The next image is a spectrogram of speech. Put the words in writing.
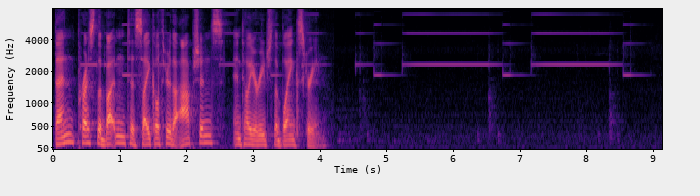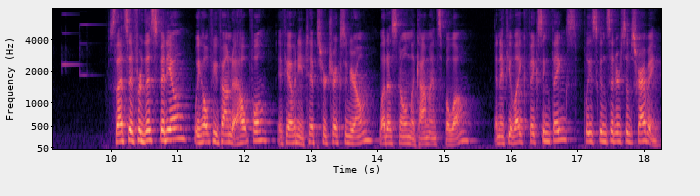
then press the button to cycle through the options until you reach the blank screen. So that's it for this video. We hope you found it helpful. If you have any tips or tricks of your own, let us know in the comments below. And if you like fixing things, please consider subscribing.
